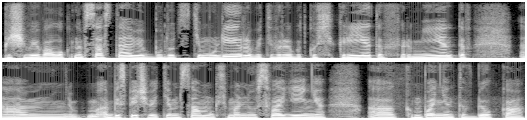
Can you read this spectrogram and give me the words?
пищевые волокна в составе, составе будут стимулировать выработку секретов, ферментов, обеспечивать тем самым максимальное усвоение а, компонентов белка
